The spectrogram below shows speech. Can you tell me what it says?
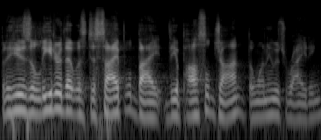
But he was a leader that was discipled by the Apostle John, the one who was writing.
